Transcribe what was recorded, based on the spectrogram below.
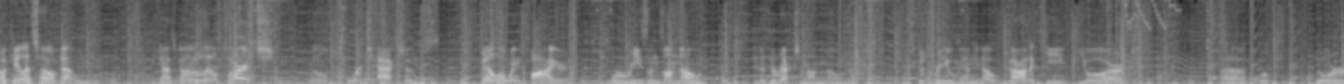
Okay, let's hope that you guys got a little torch! Little torch actions. Billowing fire. For reasons unknown. In a direction unknown It's good for you, man. You know, gotta keep your, uh, well, your,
